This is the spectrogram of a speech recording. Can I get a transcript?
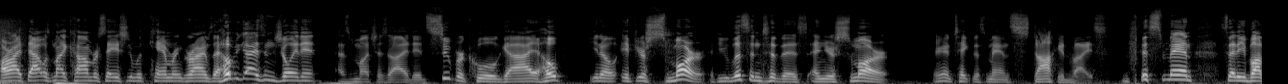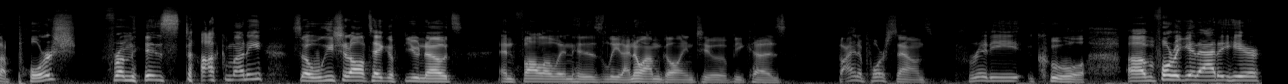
All right, that was my conversation with Cameron Grimes. I hope you guys enjoyed it as much as I did. Super cool guy. I hope, you know, if you're smart, if you listen to this and you're smart, you're going to take this man's stock advice. This man said he bought a Porsche from his stock money. So we should all take a few notes and follow in his lead. I know I'm going to because buying a Porsche sounds pretty cool. Uh, before we get out of here,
